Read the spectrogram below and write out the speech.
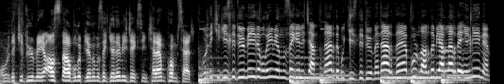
Oradaki düğmeyi asla bulup yanımıza gelemeyeceksin Kerem komiser. Buradaki gizli düğmeyi de bulayım yanınıza geleceğim. Nerede bu gizli düğme nerede? Buralarda bir yerlerde eminim.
